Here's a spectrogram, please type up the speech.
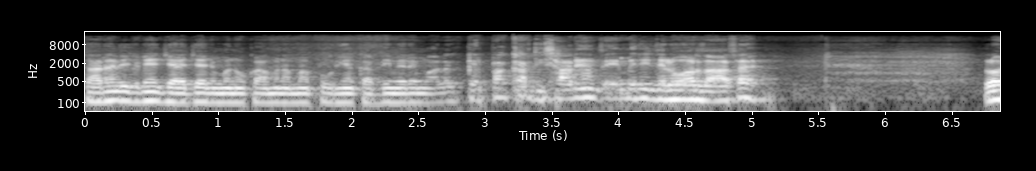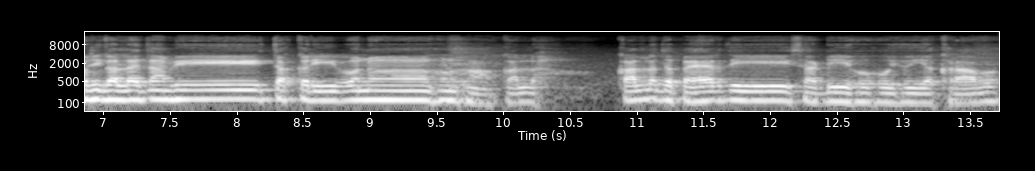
ਸਾਰਿਆਂ ਦੀ ਜਿਹੜੀਆਂ ਜਾਇਜ਼ ਜਾਇਜ਼ ਮਨੋਕਾਮਨਾਵਾਂ ਪੂਰੀਆਂ ਕਰਦੀ ਮੇਰੇ ਮਾਲਕ, ਕਿਰਪਾ ਕਰਦੀ ਸਾਰਿਆਂ ਤੇ, ਮੇਰੀ ਦਿਲੋਂ ਅਰਦਾਸ ਹੈ। ਲੋ ਜੀ, ਗੱਲ ਇਦਾਂ ਵੀ ਤਕਰੀਬਨ ਹੁਣ, ਹਾਂ ਕੱਲ ਕੱਲ ਦੁਪਹਿਰ ਦੀ ਸਾਡੀ ਉਹ ਹੋਈ ਹੋਈ ਆ ਖਰਾਬ।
